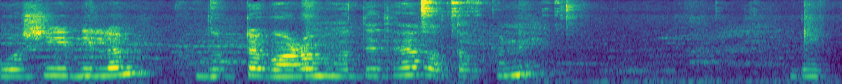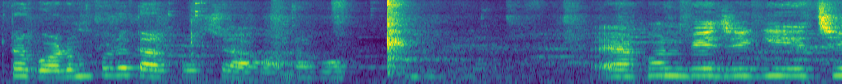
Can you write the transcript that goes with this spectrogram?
বসিয়ে দিলাম। দুধটা গরম হতে থাক ততক্ষণে দুধটা গরম করে তারপর চা বানাবো। এখন বেজে গিয়েছে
